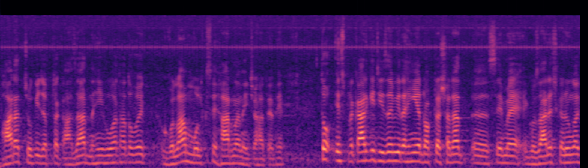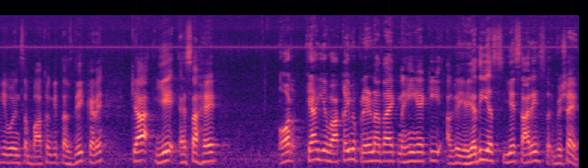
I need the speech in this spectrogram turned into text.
भारत चूँकि जब तक आज़ाद नहीं हुआ था तो वो एक ग़ुलाम मुल्क से हारना नहीं चाहते थे। तो इस प्रकार की चीज़ें भी रही हैं। डॉक्टर शरद से मैं गुजारिश करूँगा कि वो इन सब बातों की तस्दीक करें। क्या ये ऐसा है? और क्या ये वाकई में प्रेरणादायक नहीं है कि अगर यदि ये सारे विषय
